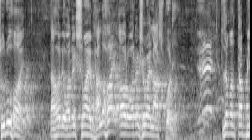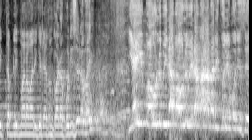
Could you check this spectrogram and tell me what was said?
শুরু হয়, তাহলে অনেক সময় ভালো হয় আর অনেক সময় লাশ পড়ে। যেমন তাবলিক তাবলিক মারামারি করে এখন কটা পড়িছে না ভাই? এই মৌলবীরা মৌলবীরা মারামারি করে মরিছে।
